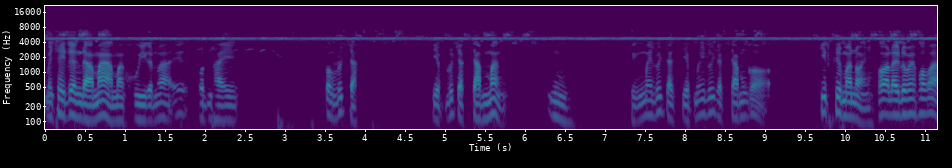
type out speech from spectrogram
ไม่ใช่เรื่องดราม่ามาคุยกันว่าเอ๊ะคนไทยต้องรู้จัก เจ็บรู้จักจำมั่ง อืม ถึงไม่รู้จักเจ็บไม่รู้จักจำก็คิดขึ้นมาหน่อย เพราะอะไรรู้ไหมเพราะว่า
